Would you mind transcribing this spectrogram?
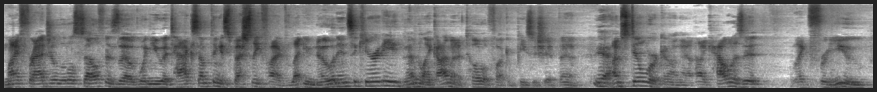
my fragile little self is that when you attack something, especially if I've let you know an insecurity, then like I'm a total fucking piece of shit. Then Yeah. I'm still working on that. Like, how is it like for you?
